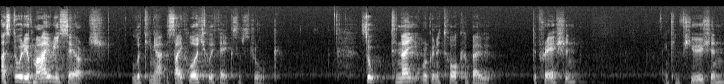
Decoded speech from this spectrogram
a story of my research looking at the psychological effects of stroke. So tonight we're going to talk about depression and confusion.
